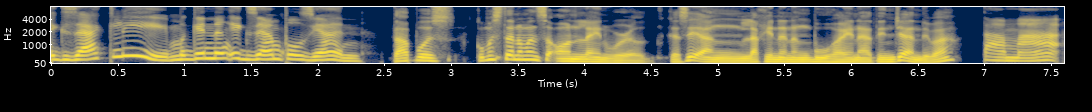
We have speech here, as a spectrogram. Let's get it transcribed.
Exactly. Magandang examples yan. Tapos, kumusta naman sa online world? Kasi ang laki na ng buhay natin dyan, di ba? Tama.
